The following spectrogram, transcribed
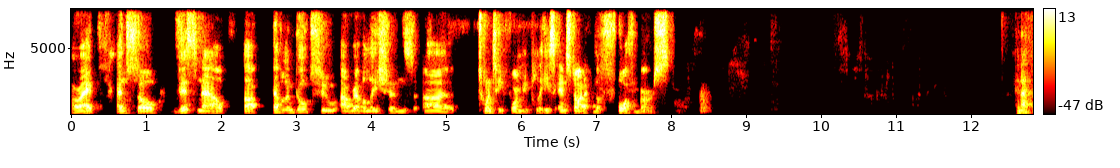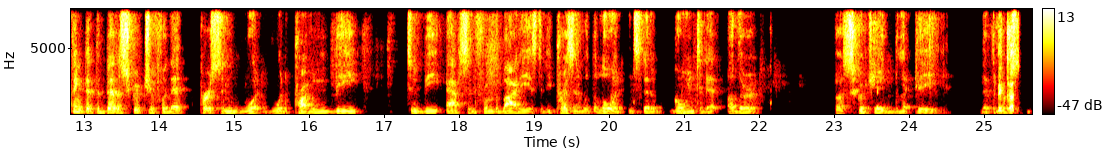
All right. And so this now, uh, Evelyn, go to uh, Revelations uh, 20 for me, please, and start at the fourth verse. And I think that the better scripture for that person would, would probably be to be absent from the body is to be present with the Lord instead of going to that other uh, scripture that the that the because person...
